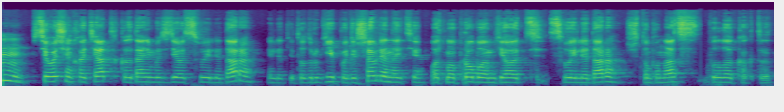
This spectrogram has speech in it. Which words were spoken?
все очень хотят когда-нибудь сделать свои лидары или какие-то другие подешевле найти. Вот мы пробуем делать свои лидары, чтобы у нас было как-то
